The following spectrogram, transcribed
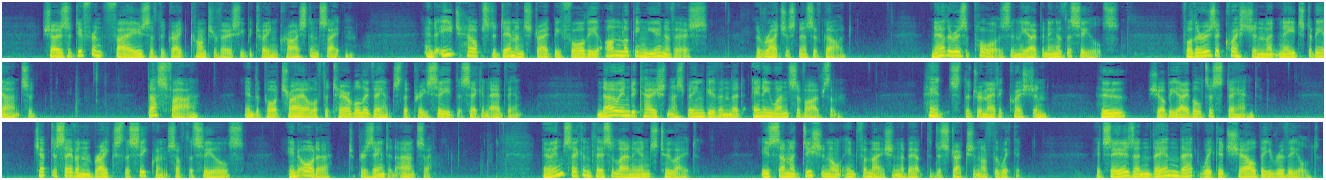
shows a different phase of the great controversy between Christ and Satan, and each helps to demonstrate before the onlooking universe the righteousness of God. Now there is a pause in the opening of the seals, for there is a question that needs to be answered. Thus far, in the portrayal of the terrible events that precede the second advent, no indication has been given that anyone survives them. Hence the dramatic question, who shall be able to stand? Chapter 7 breaks the sequence of the seals in order to present an answer. Now in 2 Thessalonians 2.8 is some additional information about the destruction of the wicked. It says, And then that wicked shall be revealed,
